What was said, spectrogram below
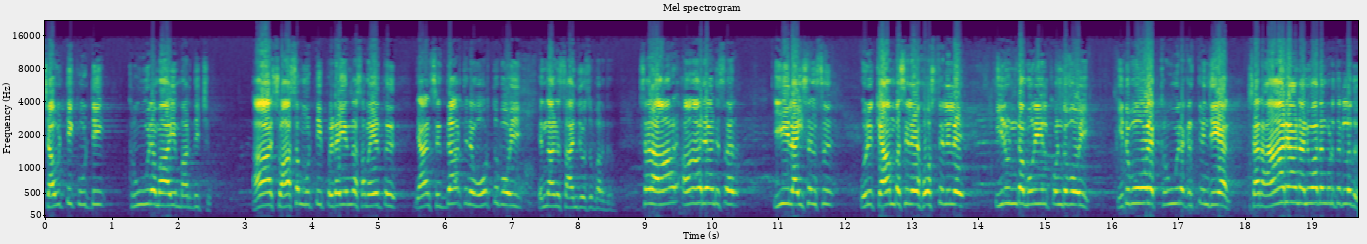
ചവിട്ടിക്കൂട്ടി ക്രൂരമായി മർദ്ദിച്ചു. ആ ശ്വാസം മുട്ടി പിടയുന്ന സമയത്ത് ഞാൻ സിദ്ധാർത്ഥിനെ ഓർത്തുപോയി എന്നാണ് സാൻജോസ് പറഞ്ഞത്. സർ ആരാണ് സർ? ഈ ലൈസൻസ് ഒരു ക്യാമ്പസിലെ ഹോസ്റ്റലിലെ ഇരുണ്ട മുറിയിൽ കൊണ്ടുപോയി ഇതുപോലെ ക്രൂര കൃത്യം ചെയ്യാൻ സർ ആരാണ് അനുവാദം കൊടുത്തിട്ടുള്ളത്?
